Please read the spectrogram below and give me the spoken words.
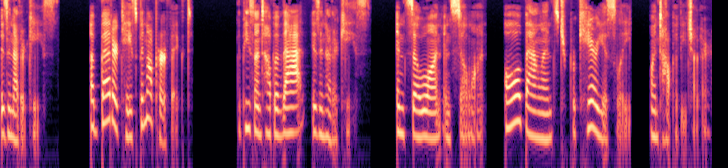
is another case, a better case, but not perfect. The piece on top of that is another case, and so on and so on, all balanced precariously on top of each other.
